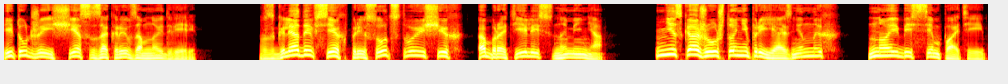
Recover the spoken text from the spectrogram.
и тут же исчез, закрыв за мной двери. Взгляды всех присутствующих обратились на меня. Не скажу, что неприязненных, но и без симпатии.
